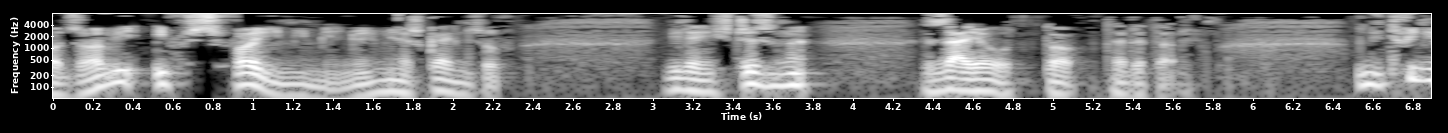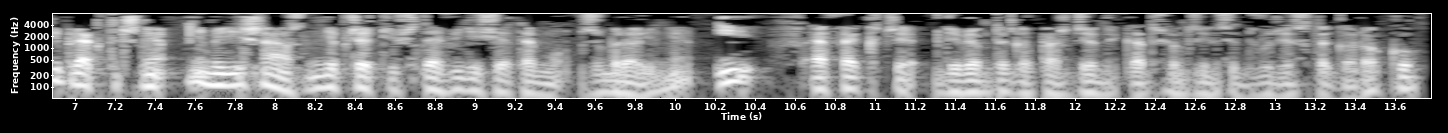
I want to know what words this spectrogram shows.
wodzowi i w swoim imieniu i mieszkańców Wileńszczyzny zajął to terytorium. Litwini praktycznie nie mieli szans, nie przeciwstawili się temu zbrojnie i w efekcie 9 października 1920 roku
